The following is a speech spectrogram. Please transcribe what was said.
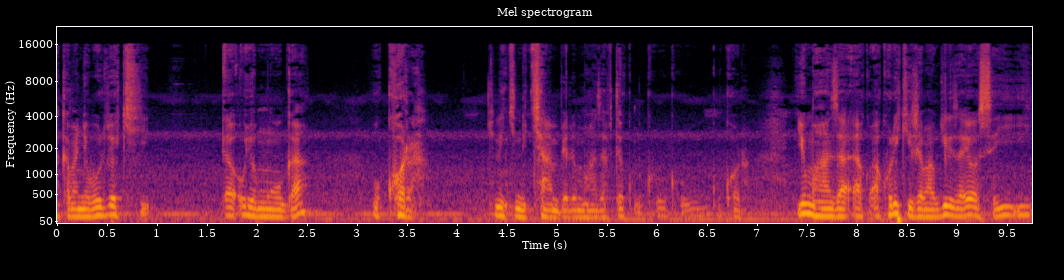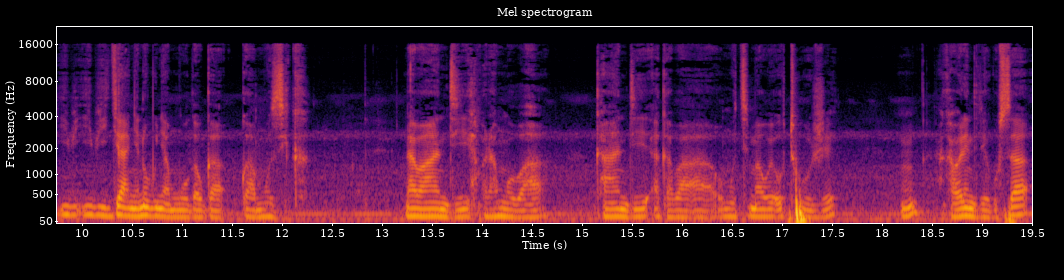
Akamenya uburyo ki eh, uyu mwuga ukora. Iki ni ikintu cya mbere umuhanzi afite gukora. Iyo umuhanzi ak- akurikije amabwiriza yose y'ibijyanye n'ubunyamwuga bwa, muzika. N'abandi baramwubaha kandi akaba umutima we utuje mm, akaba arindiriye gusa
